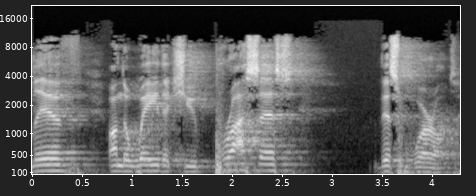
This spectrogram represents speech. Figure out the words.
live, on the way that you process this world.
